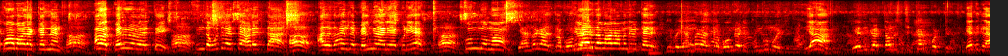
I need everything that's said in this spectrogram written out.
கோபாலக்கண்ணன் ஆ. அவர் பெருமை வைத்து ஆ. இந்த உதிரத்தை அடைத்தார். அதுதான் இந்த பெண்கள் அணியக்கூடிய. குங்குமம் எந்த காலத்துல அமர்ந்து விட்டது இப்ப எந்த காலத்துல பொம்மை குங்குமம் எது கேட்டாலும் ஸ்டிக்கர் போட்டு. எதுக்குடா?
